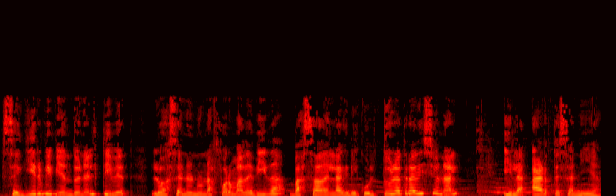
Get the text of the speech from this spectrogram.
seguir viviendo en el Tíbet lo hacen en una forma de vida basada en la agricultura tradicional y la artesanía,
